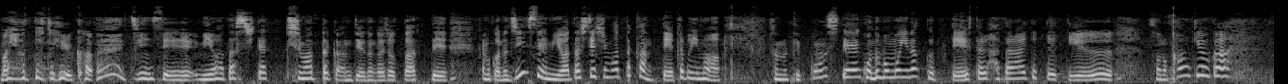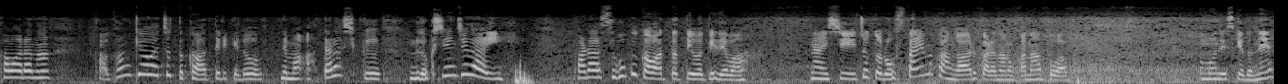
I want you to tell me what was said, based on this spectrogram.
迷ってというか、人生見渡してしまった感っていうのがちょっとあって、でもこの人生見渡してしまった感って多分今、その結婚して子供もいなくって、二人働いててっていう、その環境が変わらな、環境はちょっと変わってるけど、でも新しく、独身時代からすごく変わったっていうわけではないし、ちょっとロスタイム感があるからなのかなとは思うんですけどね。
